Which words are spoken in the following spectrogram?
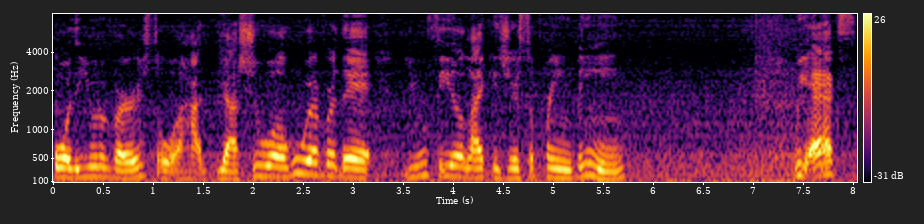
or the universe or Yeshua or whoever that you feel like is your supreme being, we ask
